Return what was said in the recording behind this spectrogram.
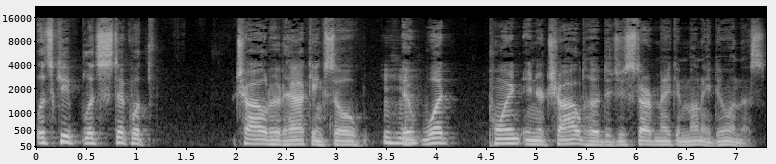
let's keep let's stick with childhood hacking. So, at what point in your childhood did you start making money doing this?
